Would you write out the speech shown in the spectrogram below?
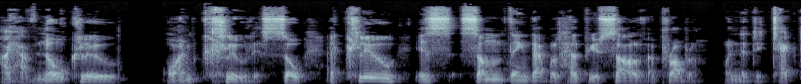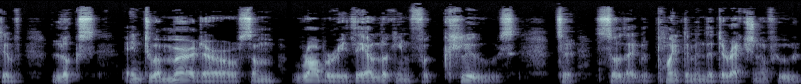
I have no clue or I'm clueless. So a clue is something that will help you solve a problem. When the detective looks into a murder or some robbery, they are looking for clues to so that will point them in the direction of who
